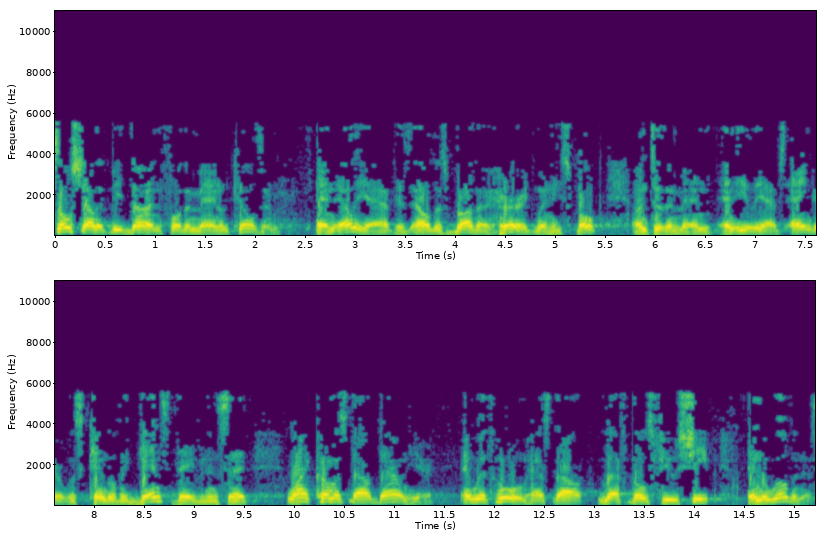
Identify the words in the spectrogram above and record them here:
So shall it be done for the man who kills him. And Eliab, his eldest brother, heard when he spoke unto the men, and Eliab's anger was kindled against David, and said, Why comest thou down here? And with whom hast thou left those few sheep in the wilderness?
